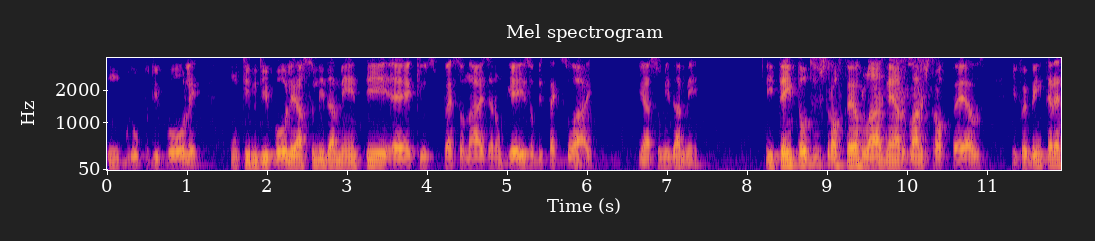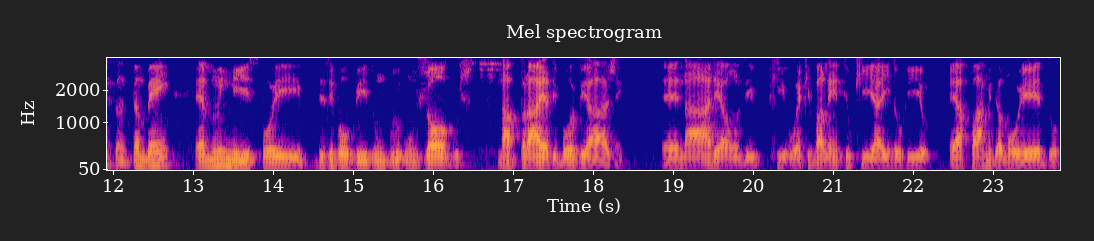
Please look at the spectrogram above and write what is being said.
um grupo de vôlei, um time de vôlei assumidamente é, que os personagens eram gays ou bissexuais, e assumidamente. E tem todos os troféus lá, ganharam vários troféus, e foi bem interessante. Também, é, no início, foi desenvolvido um, um jogos na praia de Boa Viagem, é, na área onde que, o equivalente o que aí no Rio é a Farm de Almoedo,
